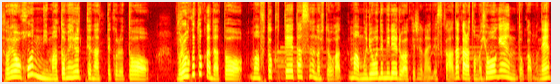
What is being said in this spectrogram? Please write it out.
それを本にまとめるってなってくるとブログとかだと、まあ、不特定多数の人が、まあ、無料で見れるわけじゃないですかだからその表現とかもね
